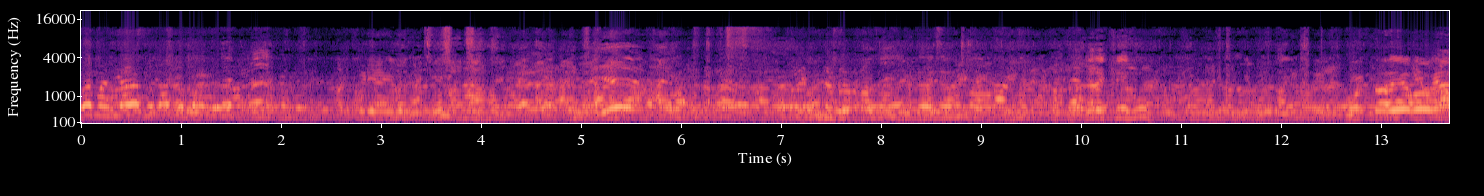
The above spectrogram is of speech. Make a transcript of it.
ਓਏ ਮੰਡਿਆ ਹੁਣ ਤਾਂ ਇਹ ਹੋ ਗਿਆ।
